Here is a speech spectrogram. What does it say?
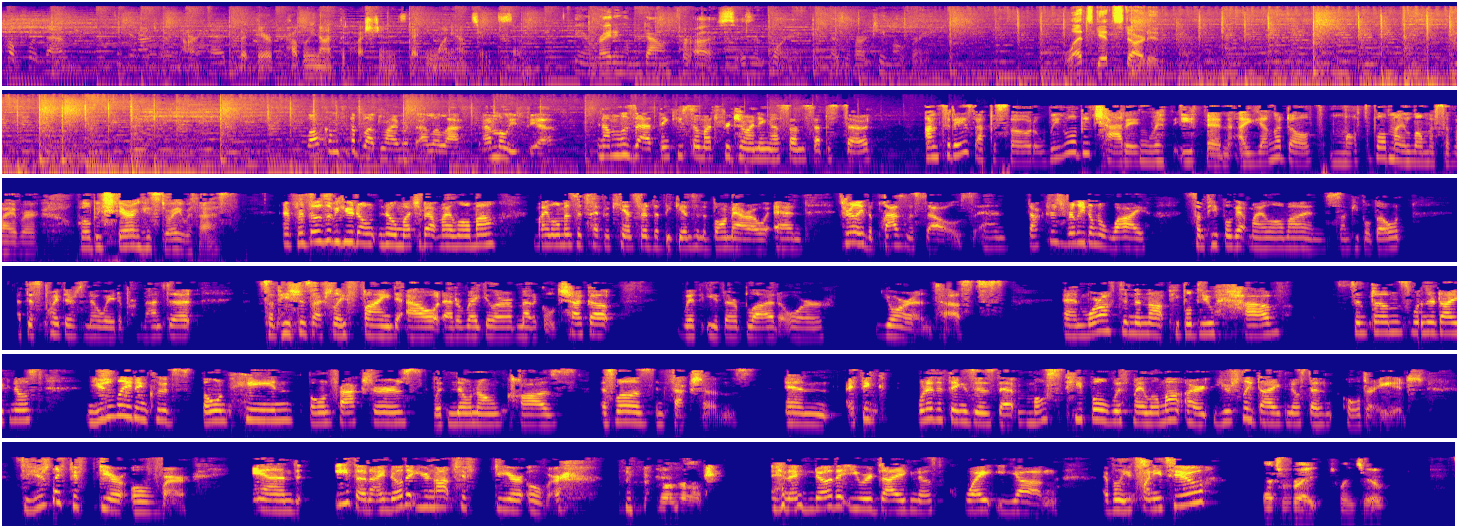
help for them to get on in our head, but they're probably not the questions that you want answered. So, yeah, writing them down for us is important because of our chemo brain. Let's get started. Welcome to the Bloodline with LLS. I'm Alicia. And I'm Lizette. Thank you so much for joining us on this episode. On today's episode, we will be chatting with Ethan, a young adult multiple myeloma survivor who will be sharing his story with us. And for those of you who don't know much about myeloma, myeloma is a type of cancer that begins in the bone marrow and it's really the plasma cells. And doctors really don't know why some people get myeloma and some people don't. At this point, there's no way to prevent it. Some patients actually find out at a regular medical checkup with either blood or urine tests. And more often than not, people do have symptoms when they're diagnosed. Usually it includes bone pain, bone fractures with no known cause, as well as infections. And I think one of the things is that most people with myeloma are usually diagnosed at an older age. So usually 50 or over. And Ethan, I know that you're not 50 or over. No, no. and I know that you were diagnosed quite young. I believe 22? That's right, 22.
